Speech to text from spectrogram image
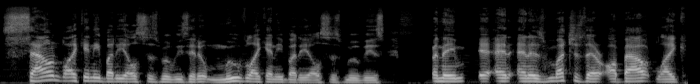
sound like anybody else's movies. They don't move like anybody else's movies, and they eh, and and as much as they're about like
